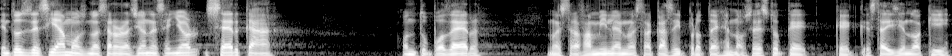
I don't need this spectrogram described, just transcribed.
entonces decíamos nuestra oración, Señor, cerca con tu poder nuestra familia, nuestra casa y protégenos. Esto que, está diciendo aquí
